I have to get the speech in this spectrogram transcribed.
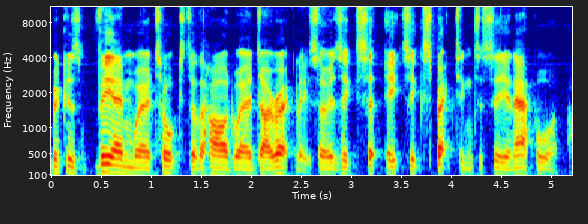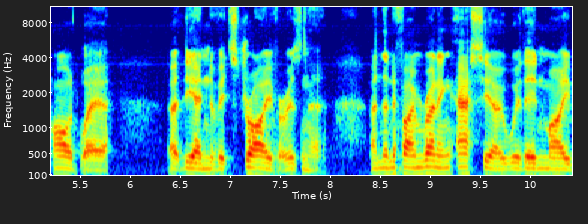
because VMware talks to the hardware directly, so it's ex- it's expecting to see an Apple hardware at the end of its driver, isn't it? And then if I'm running ASIO within my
